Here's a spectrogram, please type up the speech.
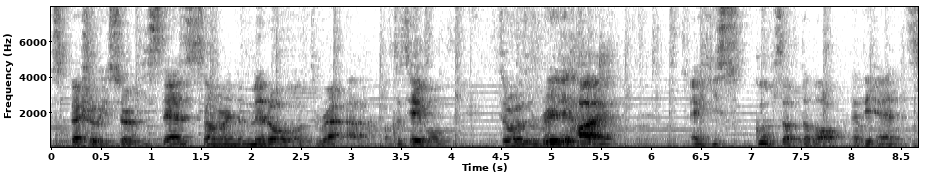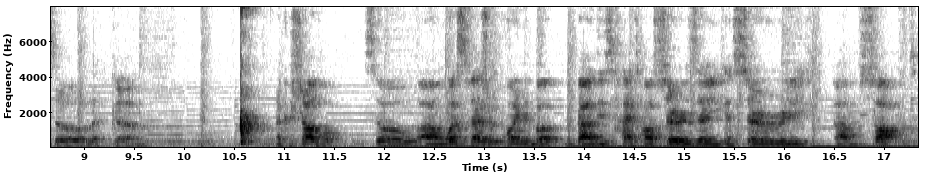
special he serve. He stands somewhere in the middle of the, uh, of the table, throws really high, and he scoops up the ball at the end. So like um, like a shovel. So um, one special point about, about these high toss serves is that you can serve really um, soft.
